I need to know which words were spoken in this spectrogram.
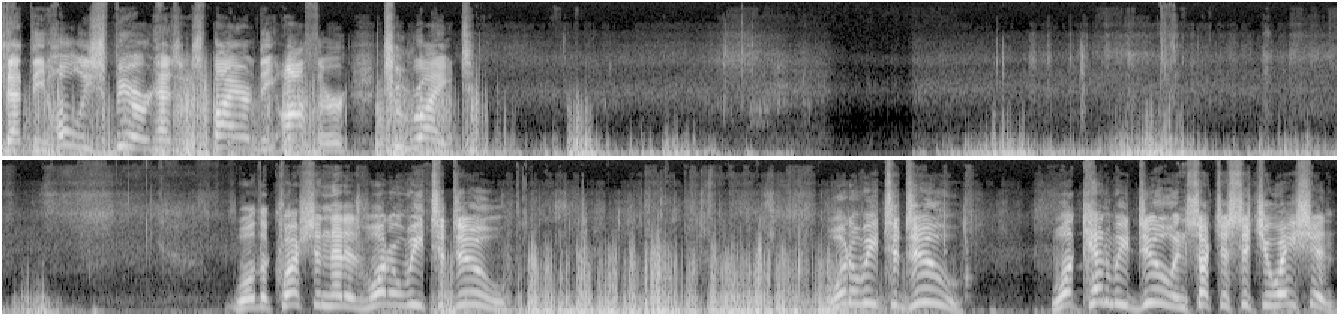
that the Holy Spirit has inspired the author to write. Well, the question then is what are we to do? What are we to do? What can we do in such a situation?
